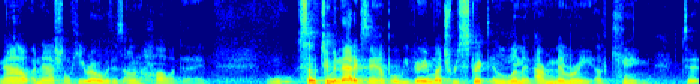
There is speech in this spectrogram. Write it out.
now a national hero with his own holiday. So too in that example, we very much restrict and limit our memory of King to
